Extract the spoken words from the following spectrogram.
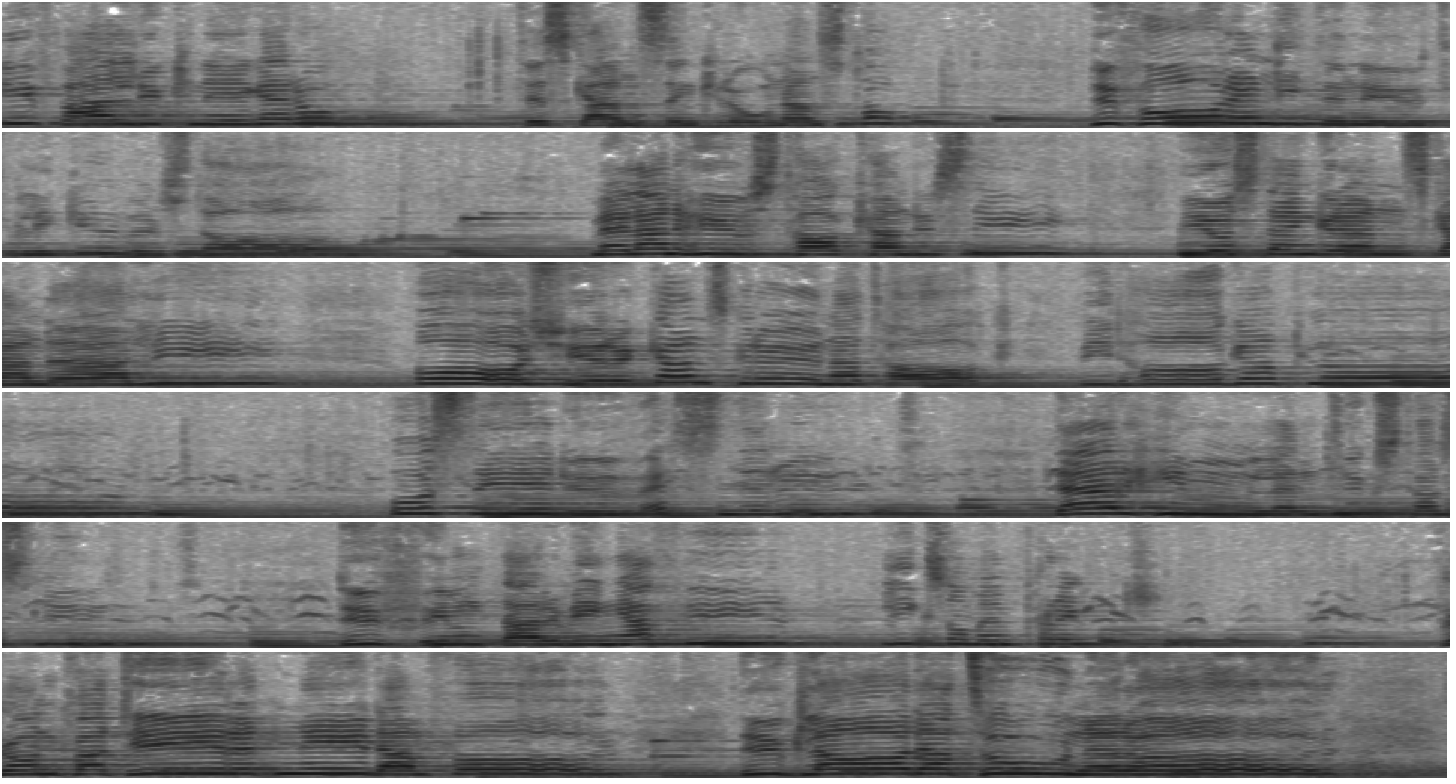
Ifall du knegar upp till Skansen, kronans topp Du får en liten utblick över stan Mellan hustak kan du se just en grönskande allé och kyrkans gröna tak vid Hagaplan. Och ser du västerut där himlen tycks ta slut du skymtar Vinga fyr liksom en prick från kvarteret nedanför du glada toner hör.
